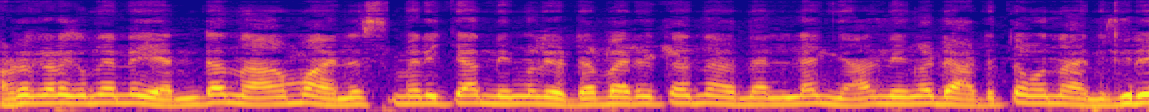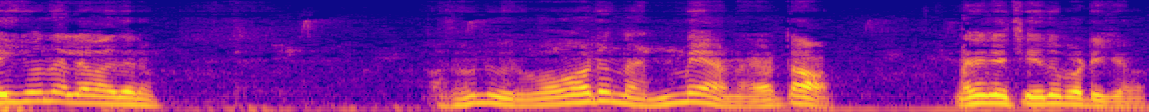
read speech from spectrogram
അവിടെ കിടക്കുന്നതിന്റെ എന്റെ നാമം അനുസ്മരിക്കാൻ നിങ്ങൾ ഇടവരുത്തുന്നതെല്ലാം ഞാൻ നിങ്ങളുടെ അടുത്ത് വന്ന് അനുഗ്രഹിക്കുമെന്നല്ലേ വചനം. അതുകൊണ്ട് ഒരുപാട് നന്മയാണ് കേട്ടോ. അങ്ങനെയൊക്കെ ചെയ്തു പഠിക്കണം.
